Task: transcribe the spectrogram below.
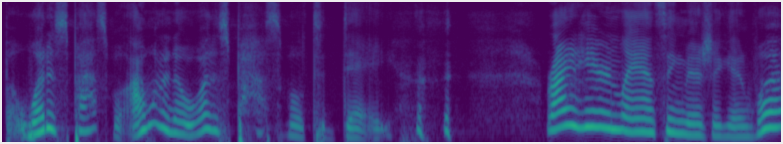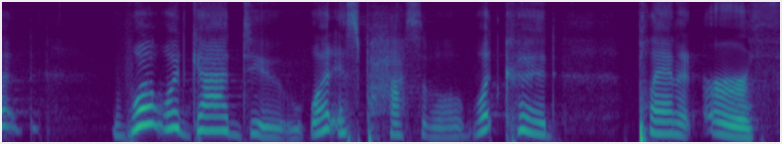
but what is possible? I want to know what is possible today. right here in Lansing, Michigan. What, what would God do? What is possible? What could planet Earth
